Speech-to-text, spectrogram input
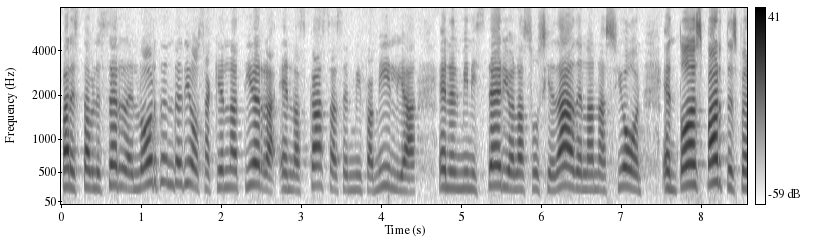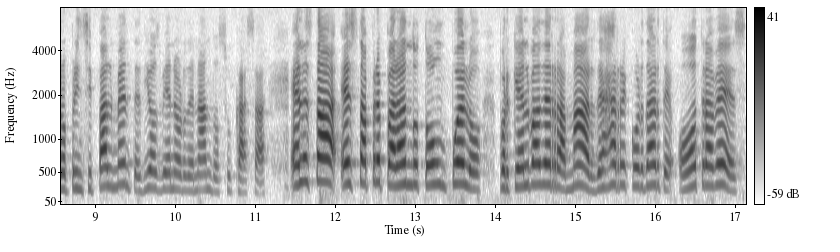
para establecer el orden de Dios aquí en la tierra, en las casas, en mi familia, en el ministerio, en la sociedad, en la nación, en todas partes, pero principalmente Dios viene ordenando su casa. Él está, está preparando todo un pueblo porque Él va a derramar, deja recordarte otra vez,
